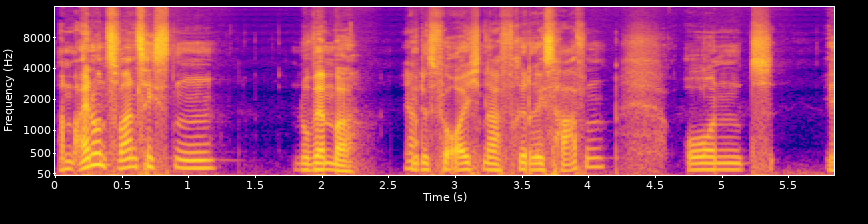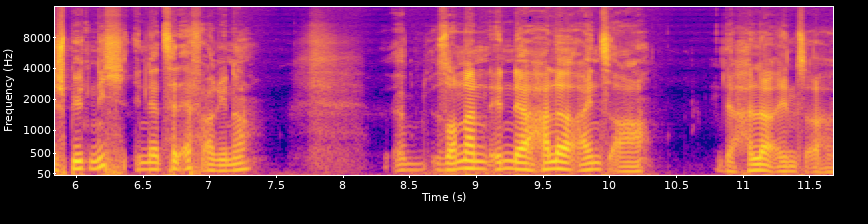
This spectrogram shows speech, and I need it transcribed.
Am 21. November Ja. geht es für euch nach Friedrichshafen und ihr spielt nicht in der ZF-Arena, ähm, sondern in der Halle 1a. Der Halle 1a.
